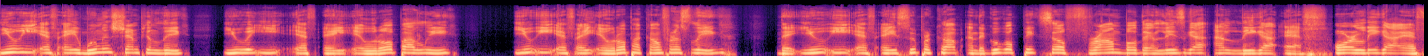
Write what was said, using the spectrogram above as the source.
UEFA Women's Champions League, UEFA Europa League, UEFA Europa Conference League, the UEFA Super Cup and the Google Pixel Frauen-Bundesliga and Liga F, or Liga F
